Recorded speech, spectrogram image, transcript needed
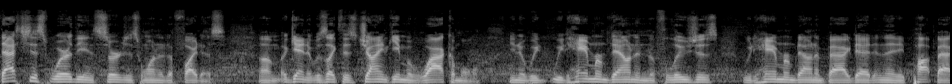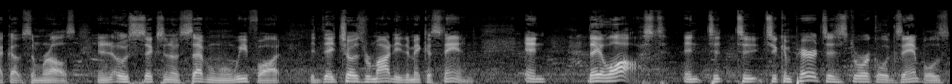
that's just where the insurgents wanted to fight us. Um, again, it was like this giant game of whack a mole. You know, we'd, we'd hammer them down in the Fallujahs, we'd hammer them down in Baghdad, and then they'd pop back up somewhere else. And in 06 and 07, when we fought, they chose Ramadi to make a stand. And they lost. And to, to, to compare it to historical examples,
